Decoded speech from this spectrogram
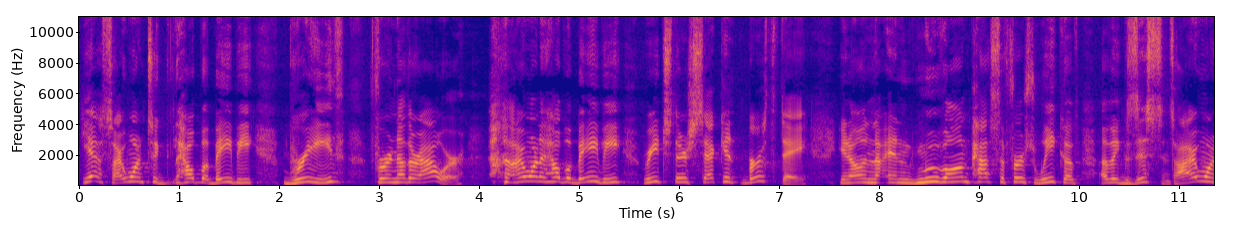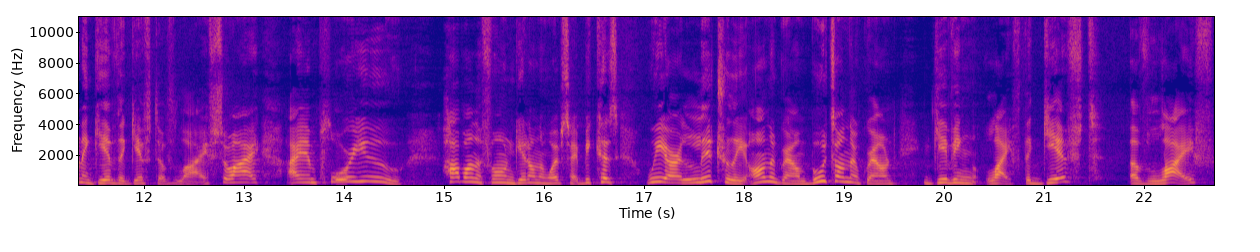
Yes, I want to help a baby breathe for another hour. I want to help a baby reach their second birthday, you know, and, and move on past the first week of, of existence. I want to give the gift of life. So I, I implore you hop on the phone, get on the website, because we are literally on the ground, boots on the ground, giving life. The gift of life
